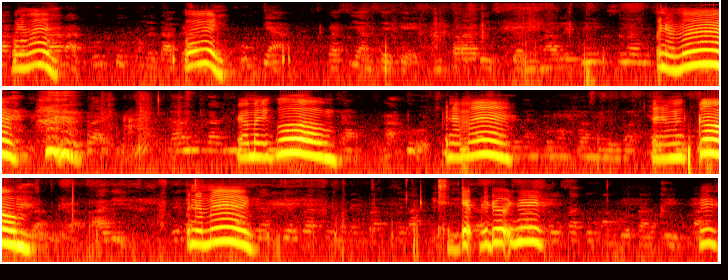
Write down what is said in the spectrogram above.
Apa nama? Oi. Apa nama? Assalamualaikum. Apa nama? Assalamualaikum. Apa nama? Sedap duduk ni. Hmm.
